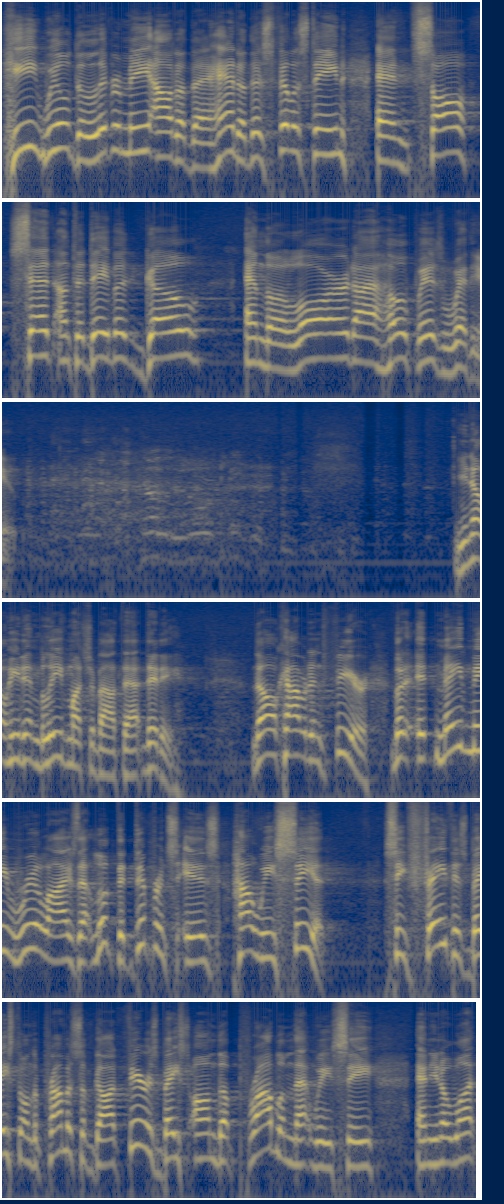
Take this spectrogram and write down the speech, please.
He will deliver me out of the hand of this Philistine. And Saul said unto David, Go, and the Lord, I hope, is with you. You know, he didn't believe much about that, did he? They all cowered in fear. But it made me realize that, look, the difference is how we see it. See, faith is based on the promise of God, fear is based on the problem that we see. And you know what?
